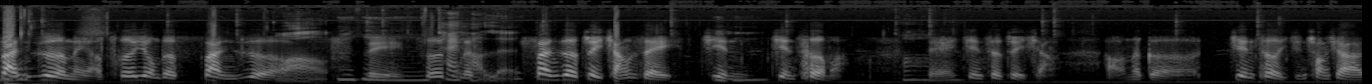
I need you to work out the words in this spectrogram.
散热呢啊，车用的散热啊，对，车用的散热最强是谁？建建测嘛，对，建测最强。好，那个建测已经创下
